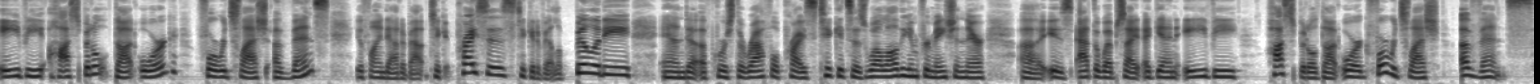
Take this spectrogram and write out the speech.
avhospital.org forward slash events. You'll find out about ticket prices, ticket availability, and uh, of course the raffle prize tickets as well. All the information there uh, is at the website. Again, avhospital.org forward slash events.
